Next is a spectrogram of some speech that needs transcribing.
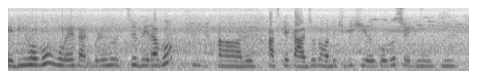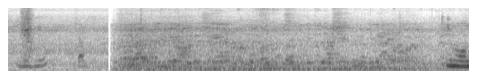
রেডি হব, হয়ে তারপরে হচ্ছে বেরাবো। আর আজকে কাজও তোমাদের সাথে শেয়ার করব স্ট্রেটিং কি ভিডিও সব কি মন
